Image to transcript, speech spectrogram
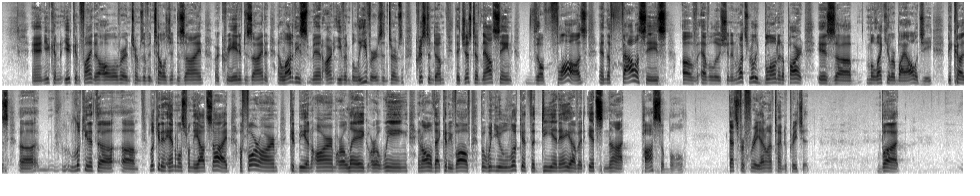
And you can you can find it all over in terms of intelligent design or creative design. And, and, a lot of these men aren't even believers in terms of christendom. They just have now seen the flaws and the fallacies of evolution. And what's really blown it apart is uh, molecular biology, because uh, looking at the um, looking at animals from the outside, a forearm could be an arm or a leg or a wing, and all of that could evolve. But when you look at the DNA of it, it's not possible. That's for free. I don't have time to preach it, but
